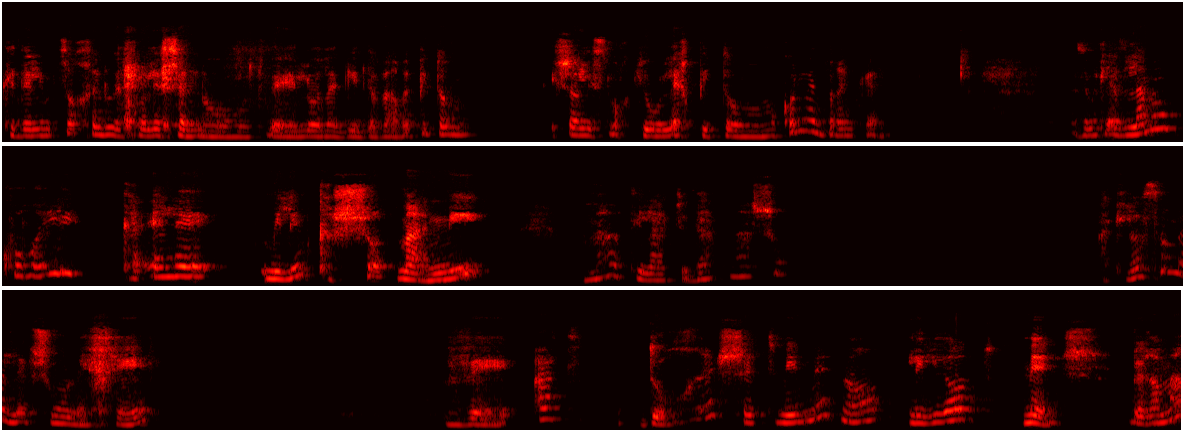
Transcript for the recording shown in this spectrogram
כדי למצוא חן הוא יכול לשנות ולא להגיד דבר, ופתאום אפשר לסמוך כי הוא הולך פתאום, או כל מיני דברים כאלה. אז אמרתי לי, אז למה הוא קורא לי כאלה מילים קשות? מה, אני... אמרתי לה, את יודעת משהו? את לא שמה לב שהוא נכה, ואת דורשת ממנו להיות מענץ', ברמה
